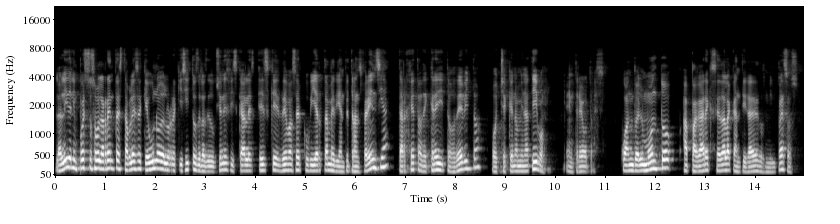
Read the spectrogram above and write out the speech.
La ley del impuesto sobre la renta establece que uno de los requisitos de las deducciones fiscales es que deba ser cubierta mediante transferencia, tarjeta de crédito o débito o cheque nominativo, entre otras, cuando el monto a pagar exceda la cantidad de dos mil pesos.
